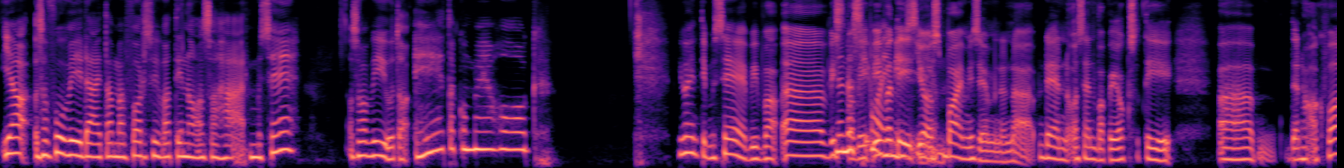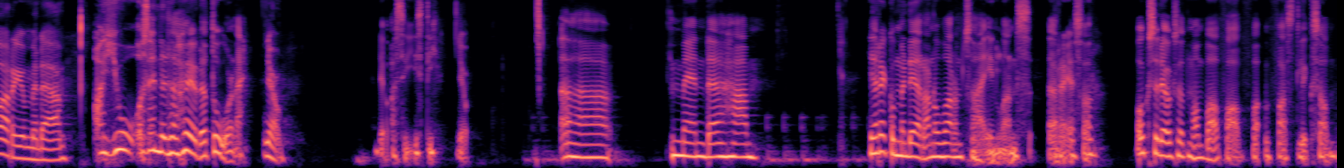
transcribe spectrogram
ja, så får vi där i Tammerfors, vi var till någon så här museum och så var vi ute och äta kommer jag ihåg. Vi var inte i museet, vi var, uh, visst var vi, vi var till ja. Spy Museum den, där, den, och sen var vi också till uh, den här akvariumet där. Ah, jo, och sen det där höga tornet. Ja. Det var sisti. Ja. Uh, men det här, jag rekommenderar nog varmt så här inlandsresor. Också det också att man bara far fa- fast liksom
